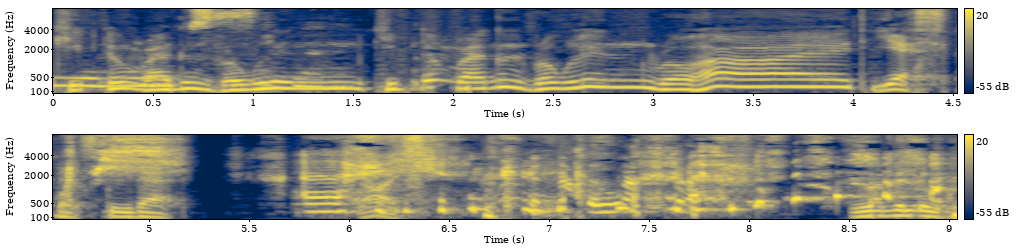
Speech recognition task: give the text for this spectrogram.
Keep them wagons rolling. Keep them wagons rolling. Roll right. Yes, let's do that. Uh, Nice. cool. Lovely, little-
